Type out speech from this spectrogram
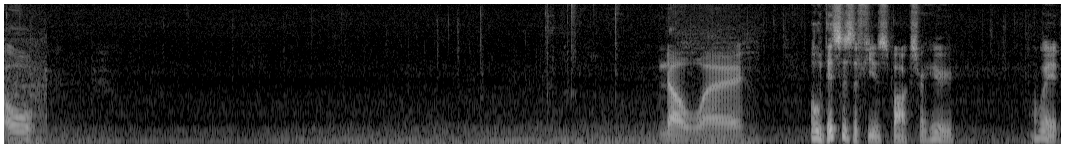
Oh. No way. Oh, this is the fuse box right here. Oh, wait.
